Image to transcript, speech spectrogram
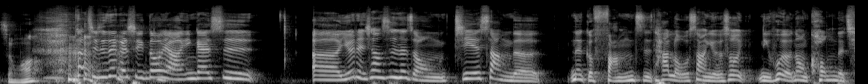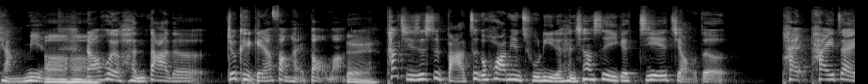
什么？他其实那个新东阳应该是呃，有点像是那种街上的那个房子，它楼上有的时候你会有那种空的墙面，然后会有很大的，就可以给人家放海报嘛。对，他其实是把这个画面处理的很像是一个街角的。拍拍在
